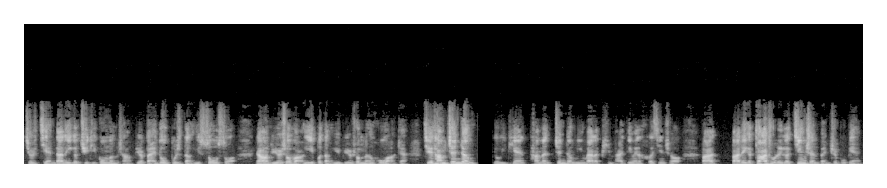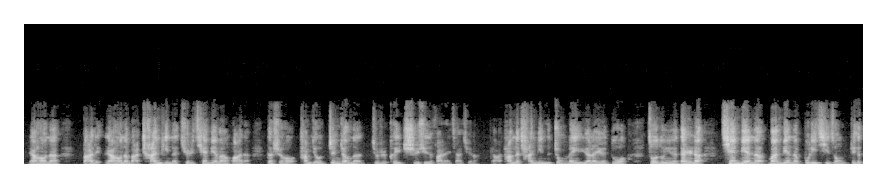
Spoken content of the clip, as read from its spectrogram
就是简单的一个具体功能上，比如百度不是等于搜索，然后比如说网易不等于比如说门户网站。其实他们真正有一天，他们真正明白了品牌定位的核心时候，把把这个抓住这个精神本质不变，然后呢，把这然后呢把产品呢却是千变万化的的时候，他们就真正的就是可以持续的发展下去了啊。他们的产品的种类越来越多，做东西呢，但是呢千变呢万变呢不离其宗，这个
